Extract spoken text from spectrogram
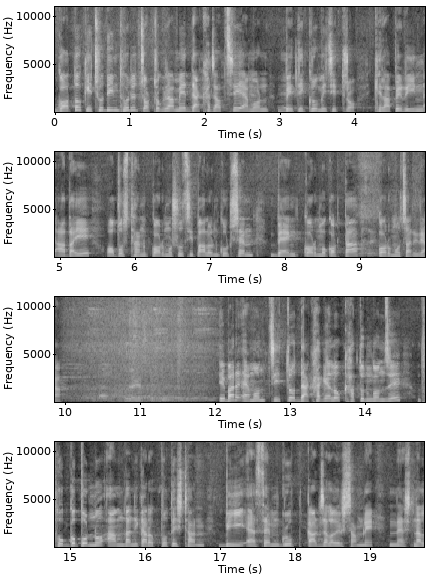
গত কিছুদিন ধরে চট্টগ্রামে দেখা যাচ্ছে এমন ব্যতিক্রমী চিত্র। খেলাপে ঋণ আদায়ে অবস্থান কর্মসূচি পালন করছেন ব্যাংক কর্মকর্তা, কর্মচারীরা। এবার এমন চিত্র দেখা গেল খাতুনগঞ্জে ভোগ্যপণ্য আমদানিকারক প্রতিষ্ঠান বিএসএম গ্রুপ কার্যালয়ের সামনে। ন্যাশনাল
